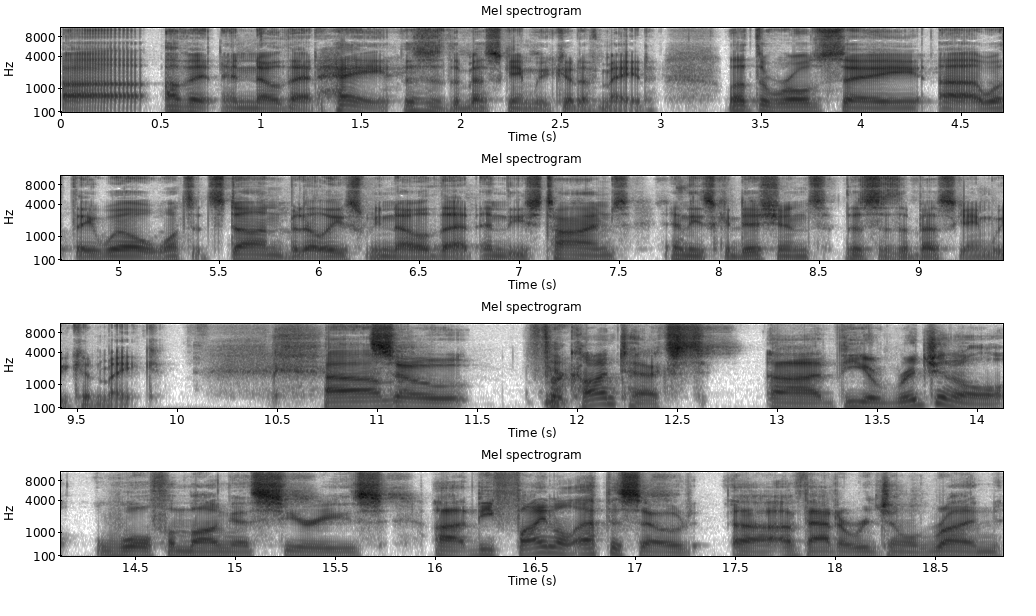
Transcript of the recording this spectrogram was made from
uh, of it and know that hey, this is the best game we could have made. Let the world say uh, what they will once it's done, but at least we know that in these times, in these conditions, this is the best game we could make. so, for context, uh, the original Wolf Among Us series, uh, the final episode uh, of that original run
